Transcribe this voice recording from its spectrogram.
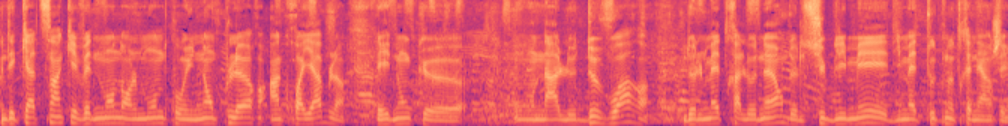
des 4-5 événements dans le monde qui ont une ampleur incroyable. Et donc, euh, on a le devoir de le mettre à l'honneur, de le sublimer et d'y mettre toute notre énergie.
